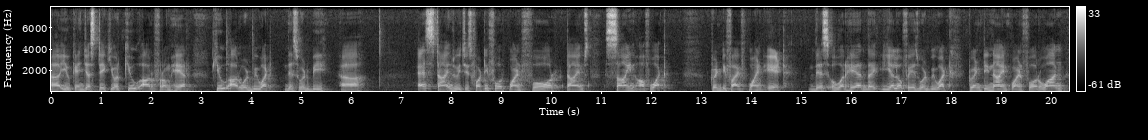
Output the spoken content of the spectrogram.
uh, you can just take your qr from here. Qr would be what? This would be uh, s times which is 44.4 times sine of what? 25.8 this over here the yellow phase would be what? 29.41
